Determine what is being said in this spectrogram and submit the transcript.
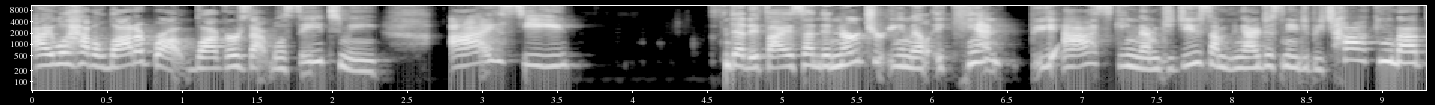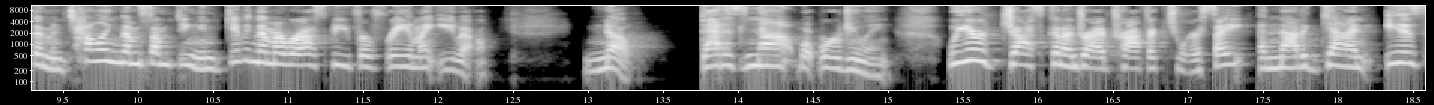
I will have a lot of bloggers that will say to me, I see that if I send a nurture email, it can't be asking them to do something. I just need to be talking about them and telling them something and giving them a recipe for free in my email. No, that is not what we're doing. We are just going to drive traffic to our site. And that again is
